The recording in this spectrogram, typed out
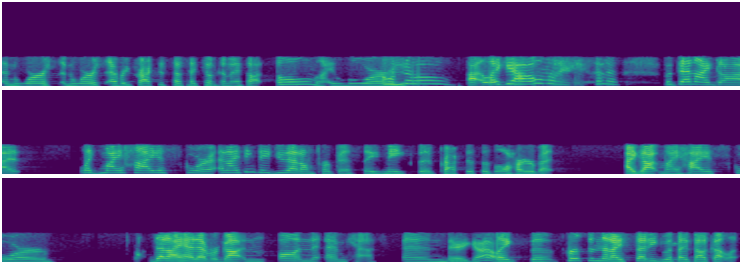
and worse and worse every practice test I took, and I thought, oh my oh, lord, Oh no. I, like yeah, oh my god. But then I got like my highest score, and I think they do that on purpose. They make the practice a little harder, but I got my highest score that I had ever gotten on the MCATs, and There you go. like the person that I studied with, I thought got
